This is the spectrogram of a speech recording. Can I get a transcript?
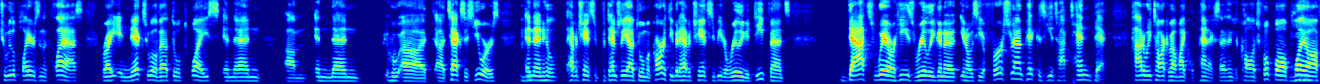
two of the players in the class, right? And Nix will have outdueled twice, and then um, and then who uh, uh Texas Ewers, mm-hmm. and then he'll have a chance to potentially outduel McCarthy, but have a chance to beat a really good defense that's where he's really gonna, you know, is he a first round pick? Is he a top 10 pick? how do we talk about Michael Penix? I think the college football Mm-hmm. playoff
